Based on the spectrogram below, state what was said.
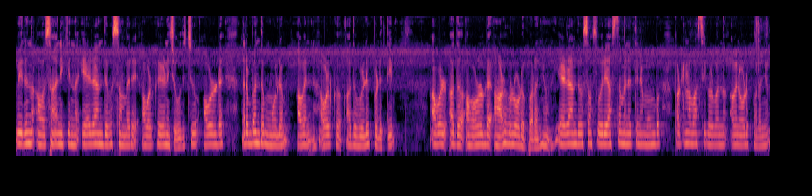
വരുന്ന അവസാനിക്കുന്ന ഏഴാം ദിവസം വരെ അവൾ കേണി ചോദിച്ചു. അവളുടെ നിർബന്ധം മൂലം അവൻ അവൾക്ക് അത് വെളിപ്പെടുത്തി. അവൾ അത് അവളുടെ ആളുകളോട് പറഞ്ഞു. ഏഴാം ദിവസം സൂര്യാസ്തമനത്തിന് മുമ്പ് പട്ടണവാസികൾ വന്ന് അവനോട് പറഞ്ഞു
